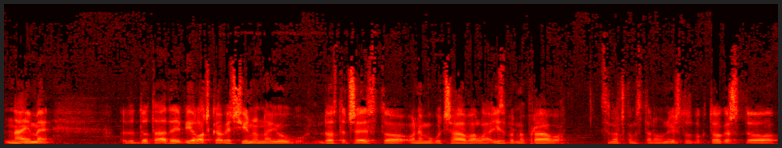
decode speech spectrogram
Naime, do tada je bilačka većina na jugu dosta često onemogućavala izborno pravo crnačkom stanovništvu zbog toga što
